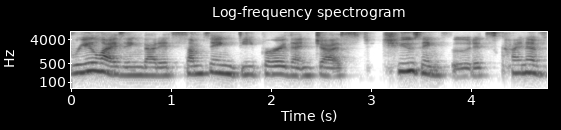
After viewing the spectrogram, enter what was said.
realizing that it's something deeper than just choosing food. It's kind of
